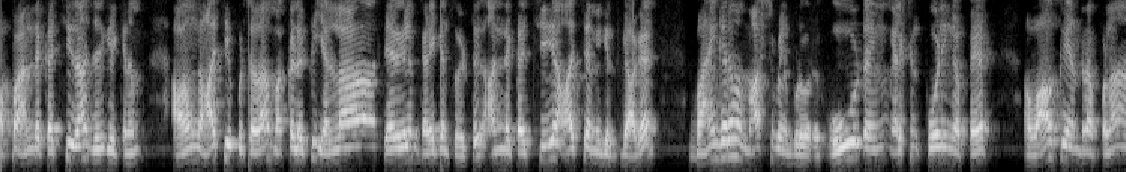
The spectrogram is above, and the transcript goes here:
அப்ப அந்த கட்சி தான் ஜெயிக்க வைக்கணும். அவங்க ஆட்சியை பிடிச்சாதான் மக்களுக்கு எல்லா தேவைகளும் கிடைக்கும்னு சொல்லிட்டு அந்த கட்சியை ஆட்சி அமைக்கிறதுக்காக பயங்கரமா மாஸ்டர் பிளான் போடுவார். ஒவ்வொரு டைமும் எலெக்ஷன் போலிங் அப்ப வாக்கு என்றப்பெல்லாம்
